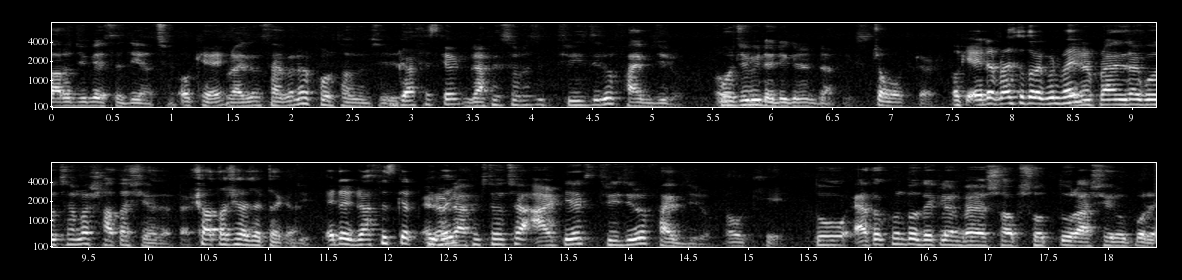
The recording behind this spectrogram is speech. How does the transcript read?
বারো জিবি এসএসডি আছে। ওকে। রাইজেন সেভেন এর four thousand series graphics card graphics হচ্ছে three zero five zero four GB dedicated graphics চমৎকার। ওকে এটার প্রাইস কত রাখবেন ভাই? এটার প্রাইস রাখব হচ্ছে আমরা সাতাশি হাজার টাকা। সাতাশি হাজার টাকা। এটার গ্রাফিক্স কার্ড গ্রাফিক্সটা হচ্ছে RTX three zero five zero okay তো এতক্ষণ তো দেখলেন ভাই সব সত্তর আশির উপরে।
